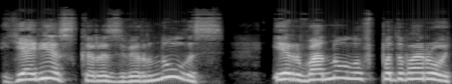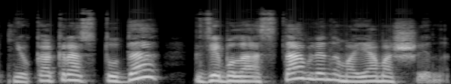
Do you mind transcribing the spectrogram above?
я резко развернулась и рванула в подворотню, как раз туда, где была оставлена моя машина.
